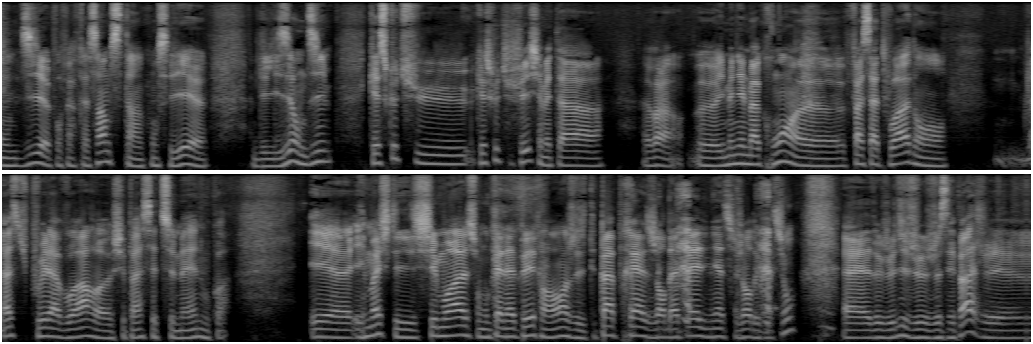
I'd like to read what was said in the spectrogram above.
on me dit, pour faire très simple, c'était un conseiller euh, d'Élysée, on me dit, qu'est-ce que tu, qu'est-ce que tu fais voilà, Emmanuel Macron face à toi dans, là, si tu pouvais la voir, je sais pas, cette semaine ou quoi. Et, euh, et moi, j'étais chez moi, sur mon canapé. Enfin, vraiment, j'étais pas prêt à ce genre d'appel ni à ce genre de questions. Euh, donc, je me dis, je, je sais pas, je-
